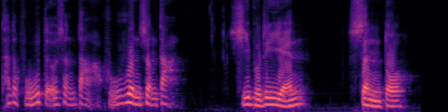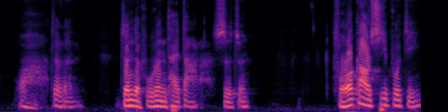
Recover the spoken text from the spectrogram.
他的福德甚大，福分甚大，悉菩提言甚多。哇，这个真的福分太大了，世尊。佛告悉菩提：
